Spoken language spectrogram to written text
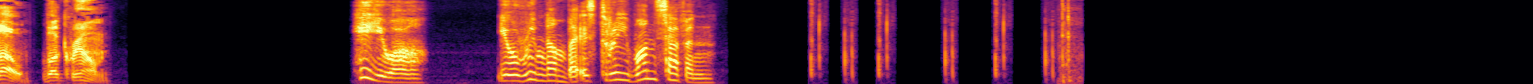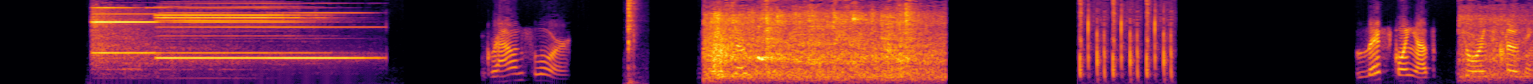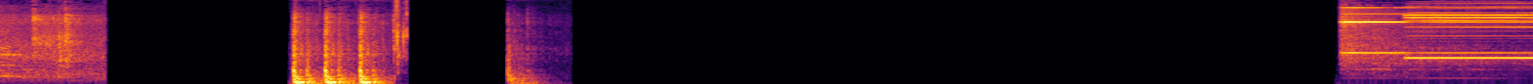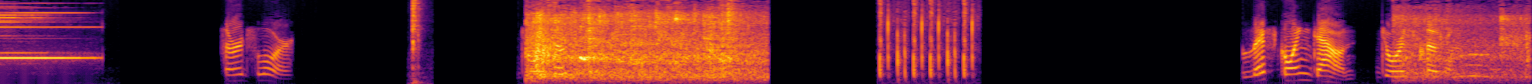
Hello, book room. Here you are. Your room number is 317. Ground floor. Lift going up, doors closing. Third floor. Lift going down, doors closing.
